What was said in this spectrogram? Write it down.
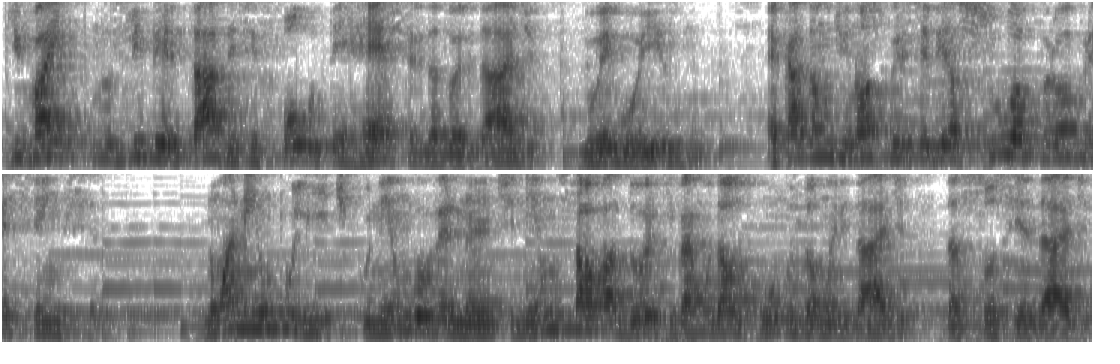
que vai nos libertar desse fogo terrestre da dualidade, do egoísmo, é cada um de nós perceber a sua própria essência. Não há nenhum político, nenhum governante, nenhum salvador que vai mudar os rumos da humanidade, da sociedade.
